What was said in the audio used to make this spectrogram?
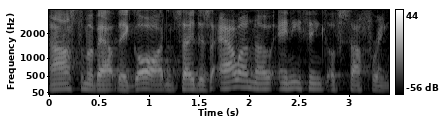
and ask them about their God and say, Does Allah know anything of suffering?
